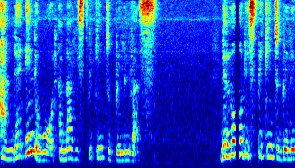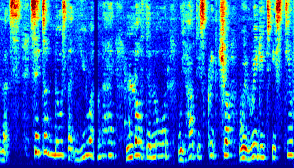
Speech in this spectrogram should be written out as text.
and then in the world, and now he's speaking to believers. The Lord is speaking to believers. Satan knows that you and I love the Lord. We have the scripture, we read it. It's still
